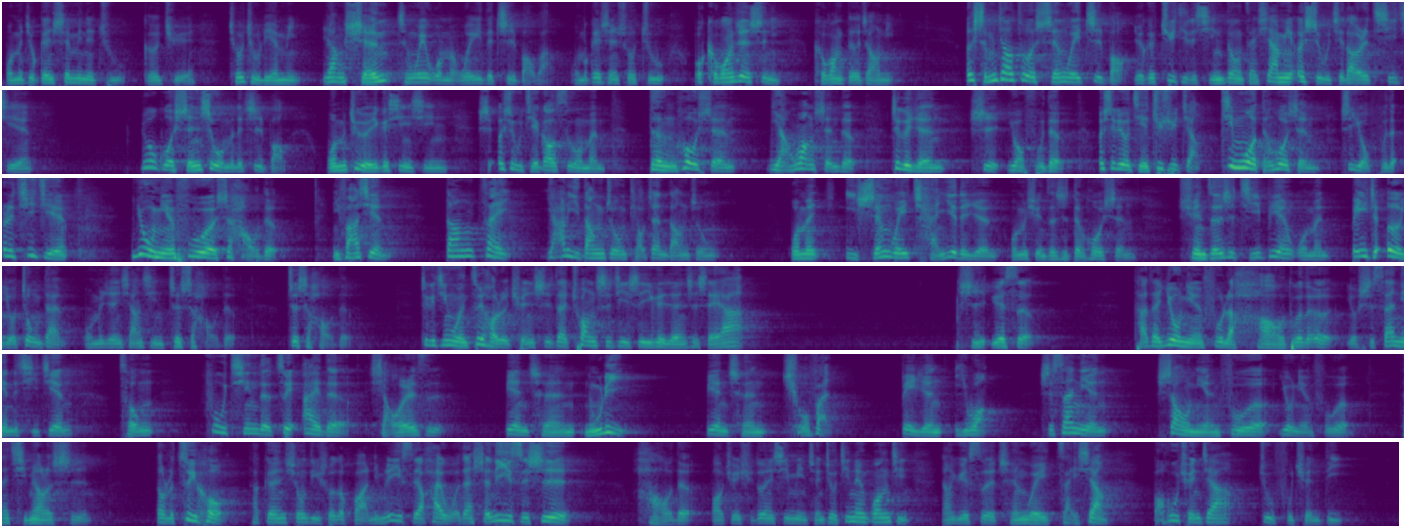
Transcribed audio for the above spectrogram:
我们就跟生命的主隔绝。求主怜悯，让神成为我们唯一的至宝吧。我们跟神说：主，我渴望认识你，渴望得着你。而什么叫做神为至宝？有个具体的行动，在下面二十五节到二十七节。如果神是我们的至宝，我们就有一个信心，是二十五节告诉我们：等候神、仰望神的这个人是有福的。二十六节继续讲：静默等候神是有福的。二十七节，幼年负恶是好的。你发现，当在压力当中、挑战当中，我们以神为产业的人，我们选择是等候神。选择是，即便我们背着恶有重担，我们仍相信这是好的，这是好的。这个经文最好的诠释在创世纪是一个人是谁啊？是约瑟。他在幼年负了好多的恶，有十三年的期间，从父亲的最爱的小儿子，变成奴隶，变成囚犯，被人遗忘。十三年，少年负恶，幼年负恶。但奇妙的是，到了最后，他跟兄弟说的话：“你们的意思要害我，但神的意思是好的，保全许多人性命，成就今天光景，让约瑟成为宰相，保护全家，祝福全地。”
